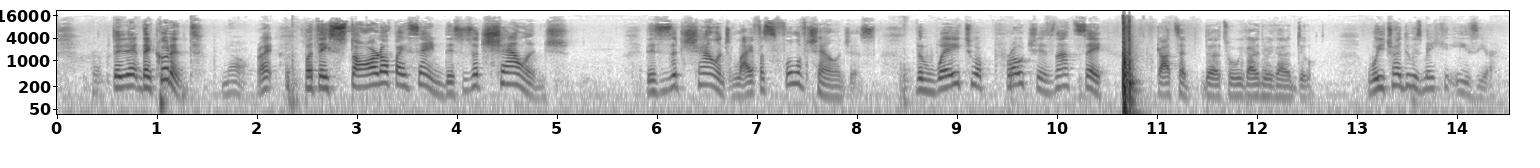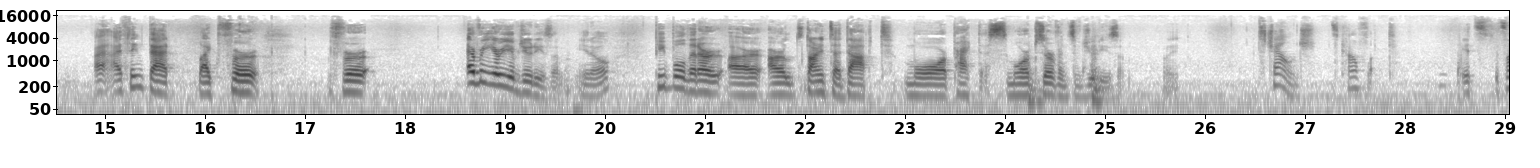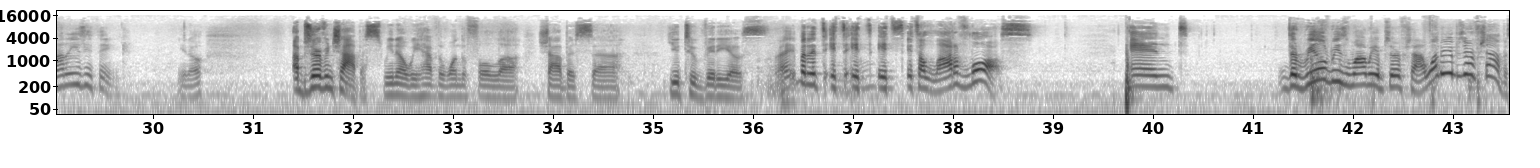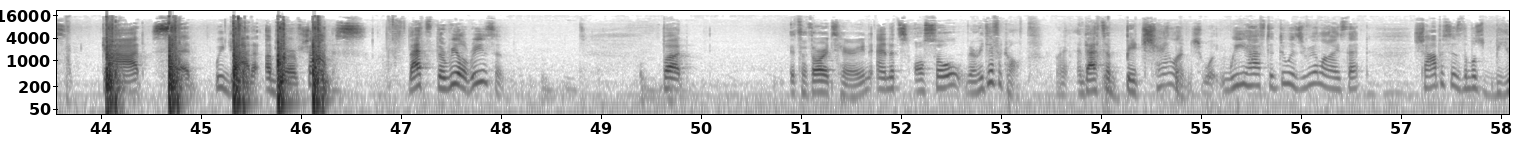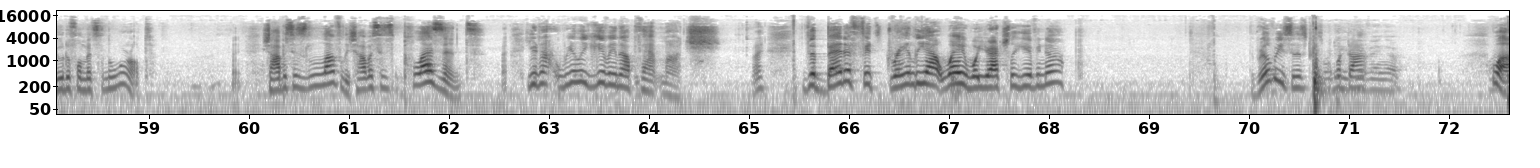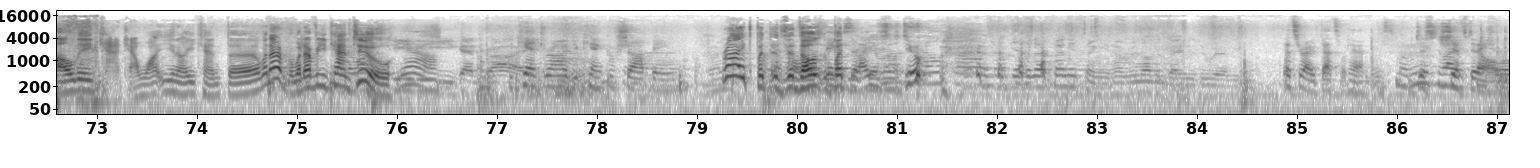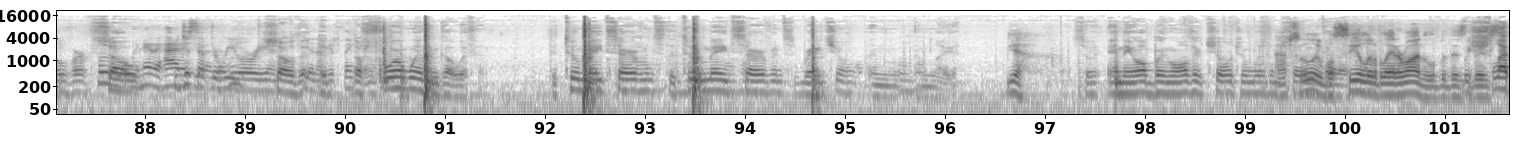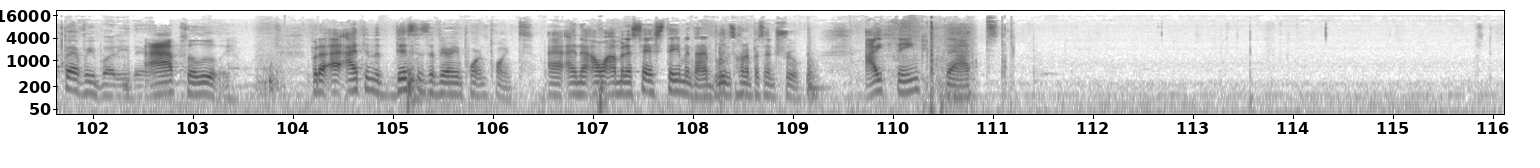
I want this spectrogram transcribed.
They, they, they couldn't, No. right? But they start off by saying, this is a challenge. This is a challenge. Life is full of challenges. The way to approach it is not say, God said that's what we got to do. We got to do. What you try to do is make it easier. I, I think that, like for for every area of Judaism, you know, people that are, are, are starting to adopt more practice, more observance of Judaism, right? It's a challenge. It's conflict. It's it's not an easy thing, you know. Observing Shabbos, we know we have the wonderful uh, Shabbos uh, YouTube videos, right? But it's it's it's it's it's a lot of laws, and the real reason why we observe Shabbos, why do we observe Shabbos? God said we gotta observe Shabbos. That's the real reason. But it's authoritarian and it's also very difficult, right? And that's a big challenge. What we have to do is realize that Shabbos is the most beautiful mitzvah in the world. right? Shabbos is lovely. Shabbos is pleasant. right? You're not really giving up that much. Right? The benefits greatly outweigh what you're actually giving up. The real reason is because What are what you God, giving up? well, you can't, can't you know, you can't, uh, whatever, whatever you can't do. Yeah. You can't drive. You can't drive. You can't go shopping. Right, but th- those, but that I used to do. If you're giving up anything, you have another day to do whatever you That's right. That's what happens. Well, we Just used shift it all over. Food, So- we never had You just have to during the week. reorient. So the, you know, the, your the four women go with him. The two maid servants, the two maid servants, Rachel and, and Leah. yeah, So and they all bring all their children with them. absolutely. we've We'll see a little bit later on. A little bit. This, We this- schlep everybody there. Absolutely. But I, I think that this is a very important point. And I, I'm going to say a statement that I believe is 100% true. I think that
